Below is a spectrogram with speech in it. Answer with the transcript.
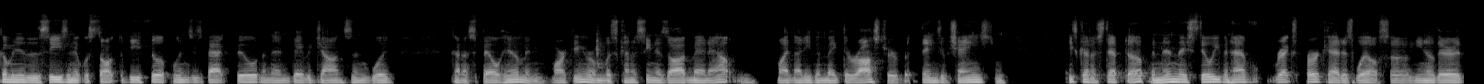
coming into the season, it was thought to be Phillip Lindsay's backfield. And then David Johnson would kind of spell him. And Mark Ingram was kind of seen as odd man out and might not even make the roster. But things have changed. And he's kind of stepped up. And then they still even have Rex Burkhead as well. So you know they're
